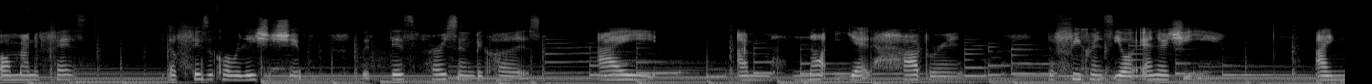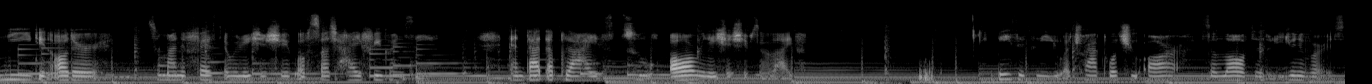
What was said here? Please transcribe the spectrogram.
or manifest a physical relationship with this person because I am not yet harboring the frequency or energy I need in order to manifest a relationship of such high frequency. And that applies to all relationships in life. Basically, you attract what you are. It's a law of the universe.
